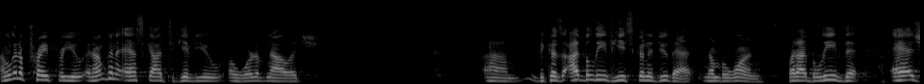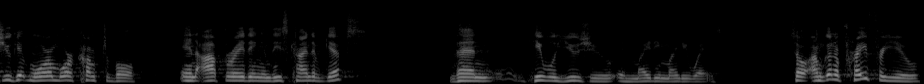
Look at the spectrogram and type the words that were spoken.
I'm going to pray for you, and I'm going to ask God to give you a word of knowledge um, because I believe He's going to do that, number one. But I believe that as you get more and more comfortable in operating in these kind of gifts, then He will use you in mighty, mighty ways. So I'm going to pray for you,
